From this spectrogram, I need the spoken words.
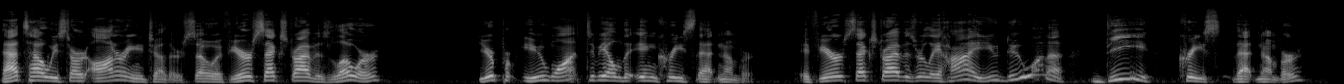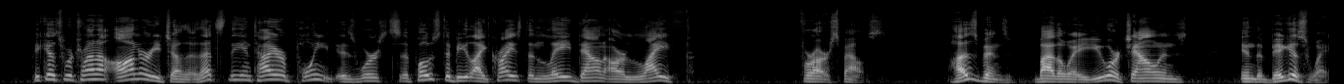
That's how we start honoring each other. So if your sex drive is lower, you're, you want to be able to increase that number. If your sex drive is really high, you do want to decrease that number because we're trying to honor each other. That's the entire point is we're supposed to be like Christ and lay down our life for our spouse. Husbands, by the way, you are challenged in the biggest way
